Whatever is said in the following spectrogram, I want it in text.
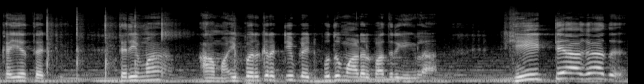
கையை தட்டி. தெரியுமா? ஆமாம் இப்போ இருக்கிற டியூப் லைட் புது மாடல் பார்த்துருக்கீங்களா? ஹீட்டே ஆகாது.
